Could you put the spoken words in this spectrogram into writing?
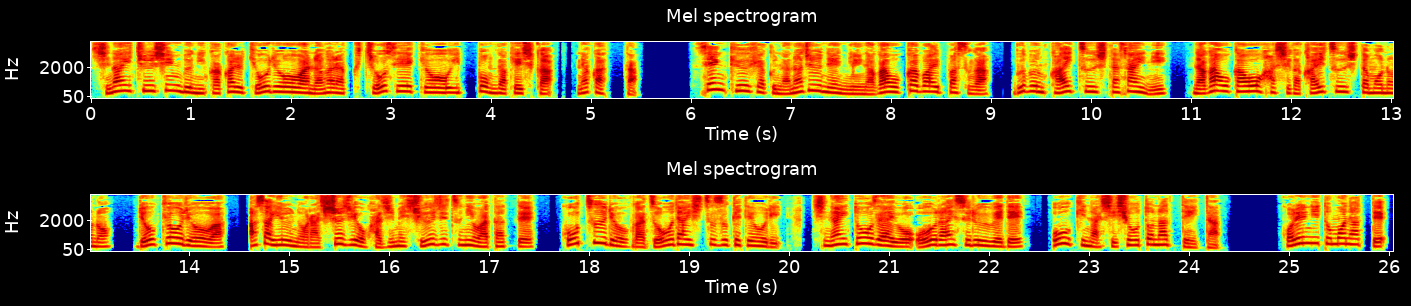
市内中心部にかかる橋梁は長らく調整橋一本だけしかなかった。1970年に長岡バイパスが部分開通した際に、長岡大橋が開通したものの、両橋梁は朝夕のラッシュ時をはじめ終日にわたって交通量が増大し続けており、市内東西を往来する上で大きな支障となっていた。これに伴って、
